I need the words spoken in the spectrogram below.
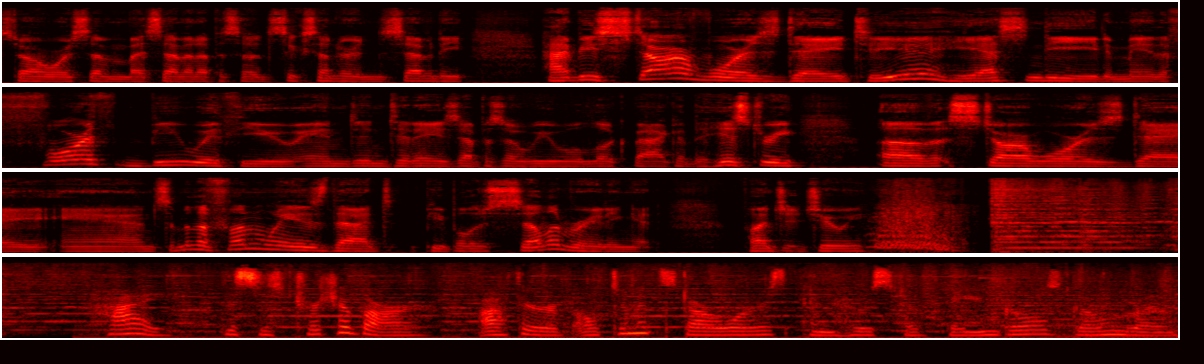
Star Wars 7x7, episode 670. Happy Star Wars Day to you. Yes, indeed. May the 4th be with you. And in today's episode, we will look back at the history of Star Wars Day and some of the fun ways that people are celebrating it. Punch it, Chewie. Hi, this is Tricia Barr, author of Ultimate Star Wars and host of Fangirls Going Rogue.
